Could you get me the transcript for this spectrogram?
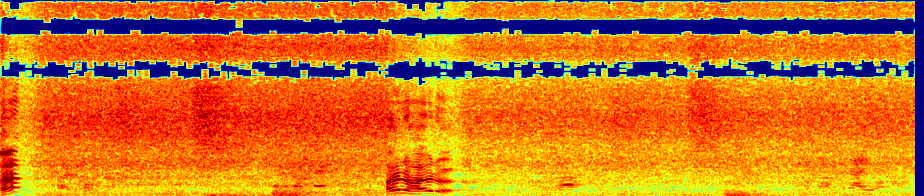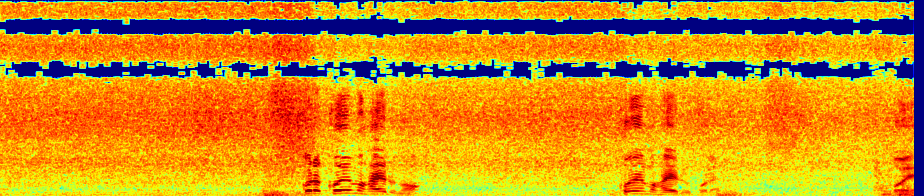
え入る入る。これ声も入るの？声も入る？これ。声。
